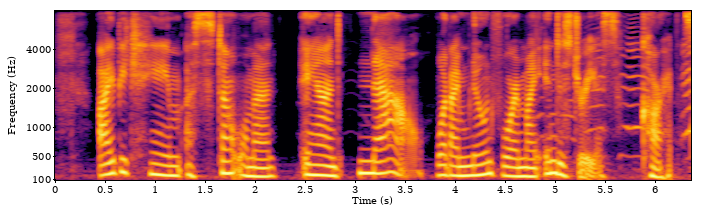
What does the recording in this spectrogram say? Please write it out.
I became a stunt woman. And now, what I'm known for in my industry is car hits.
